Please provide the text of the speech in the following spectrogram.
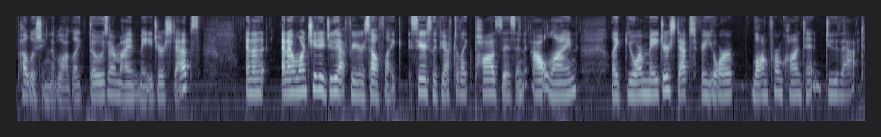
publishing the blog. Like those are my major steps. And I, and I want you to do that for yourself. Like seriously, if you have to like pause this and outline like your major steps for your long form content, do that.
